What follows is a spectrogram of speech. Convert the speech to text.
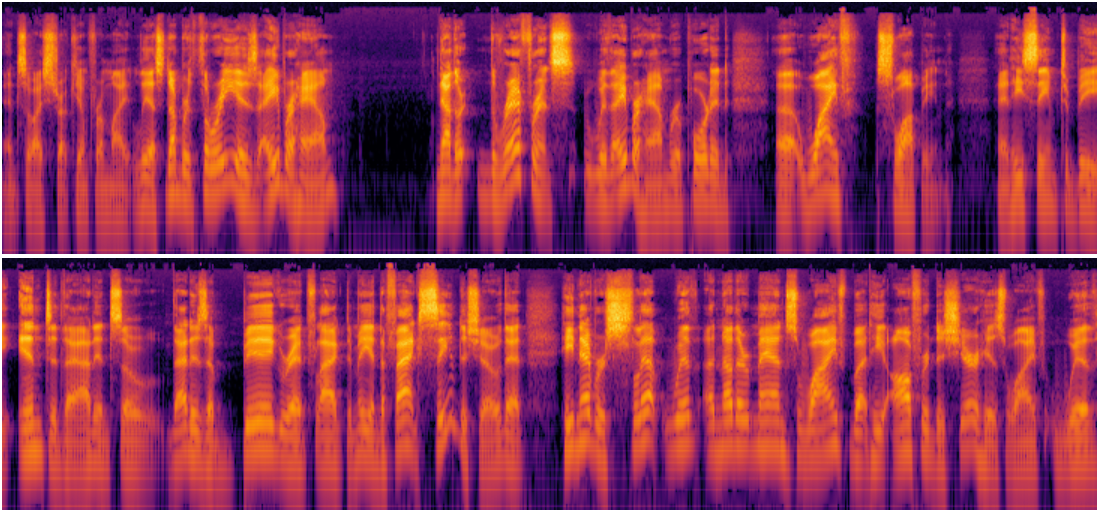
and so I struck him from my list. Number three is Abraham. Now the the reference with Abraham reported uh, wife swapping and he seemed to be into that. And so that is a big red flag to me. And the facts seem to show that he never slept with another man's wife, but he offered to share his wife with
